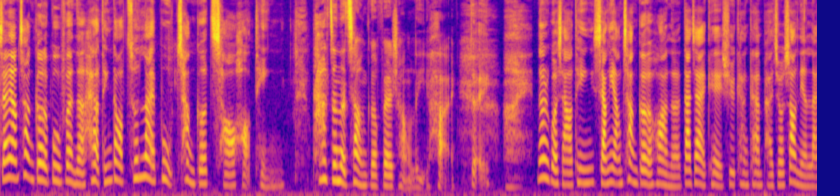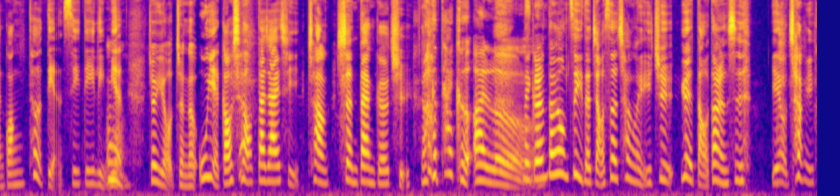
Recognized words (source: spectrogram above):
翔阳唱歌的部分呢，还有听到村濑部唱歌超好听，他真的唱歌非常厉害。对，哎。那如果想要听翔阳唱歌的话呢，大家也可以去看看《排球少年蓝光特点 CD》里面就有整个屋野高校大家一起唱圣诞歌曲，然后 太可爱了，每个人都用自己的角色唱了一句，月岛当然是 也有唱一句，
